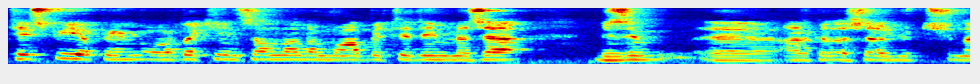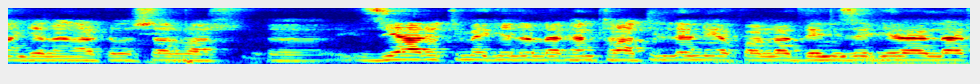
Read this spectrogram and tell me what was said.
tespih yapayım, oradaki insanlarla muhabbet edeyim. Mesela bizim e, arkadaşlar, yurt dışından gelen arkadaşlar var. E, ziyaretime gelirler, hem tatillerini yaparlar, denize girerler,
